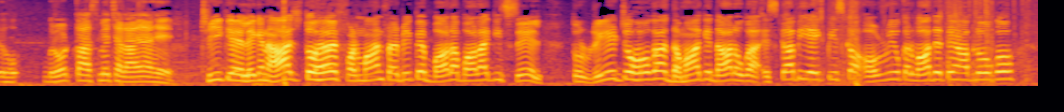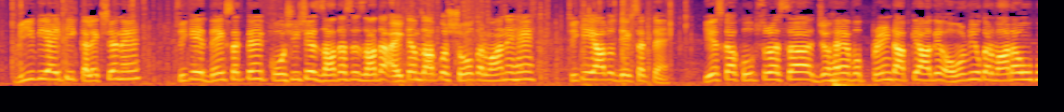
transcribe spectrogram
ब्रॉडकास्ट में चलाया है। ठीक है लेकिन आज तो है फरमान फैब्रिक पे बारह बारह की सेल तो रेट जो होगा धमाकेदार होगा। इसका भी एक पीस का ओवरव्यू करवा देते हैं आप लोगों को। वीवीआईपी कलेक्शन है। ठीक है देख सकते हैं कोशिशें ज़्यादा से ज़्यादा आइटम्स आपको शो करवाने हैं। ठीक है आप लोग देख सकते हैं। ये इसका खूबसूरत सा जो है वो प्रिंट आपके आगे ओवरव्यू करवा रहा हूँ।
